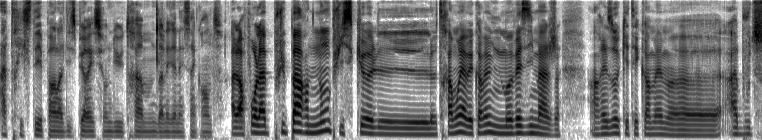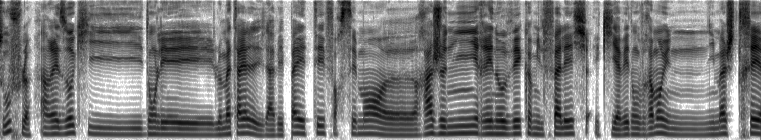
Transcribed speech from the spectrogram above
attristés par la disparition du tram dans les années 50 Alors pour la plupart non, puisque le, tramway avait quand même une mauvaise image. Un réseau qui était quand même euh, à bout de souffle, un réseau qui, dont les, le matériel n'avait pas été forcément rajeuni, rénové comme il fallait, et qui avait donc vraiment une image très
